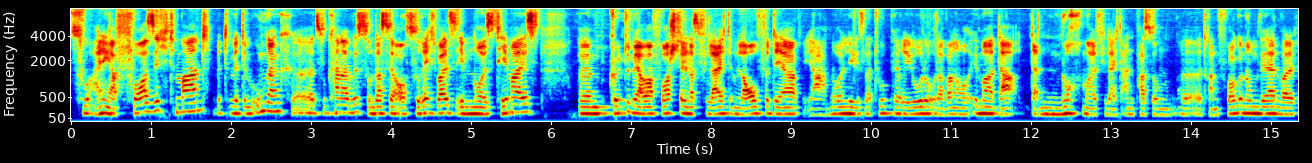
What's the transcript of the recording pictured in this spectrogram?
zu einiger Vorsicht mahnt mit, mit dem Umgang äh, zu Cannabis und das ja auch zu Recht, weil es eben ein neues Thema ist. Ähm, könnte mir aber vorstellen, dass vielleicht im Laufe der ja, neuen Legislaturperiode oder wann auch immer da dann nochmal vielleicht Anpassungen äh, dran vorgenommen werden, weil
